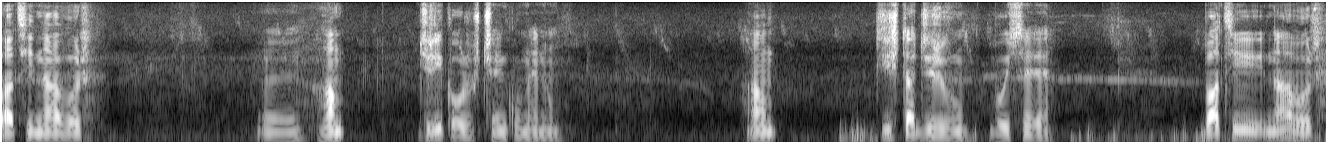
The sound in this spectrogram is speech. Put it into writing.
բացի նա, որ համ ջրի կորուս չենք ունենում, համ ճիշտ է ջրվում բույսերը, բացի նա, որ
